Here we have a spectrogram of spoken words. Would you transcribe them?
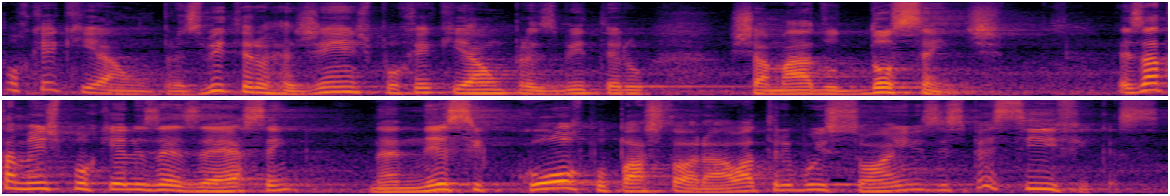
Por que, que há um presbítero regente? Por que, que há um presbítero chamado docente. Exatamente porque eles exercem, né, nesse corpo pastoral, atribuições específicas.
